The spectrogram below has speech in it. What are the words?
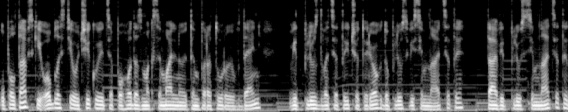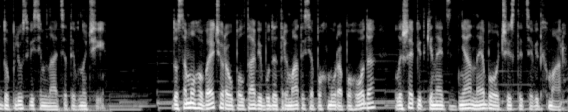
У Полтавській області очікується погода з максимальною температурою вдень від плюс 24 до плюс 18 та від плюс 17 до плюс 18 вночі. До самого вечора у Полтаві буде триматися похмура погода, лише під кінець дня небо очиститься від хмар.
